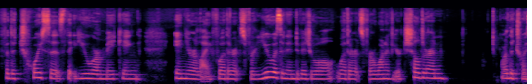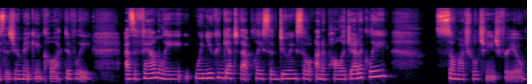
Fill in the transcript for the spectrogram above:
for the choices that you are making in your life, whether it's for you as an individual, whether it's for one of your children, or the choices you're making collectively as a family. When you can get to that place of doing so unapologetically, so much will change for you.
